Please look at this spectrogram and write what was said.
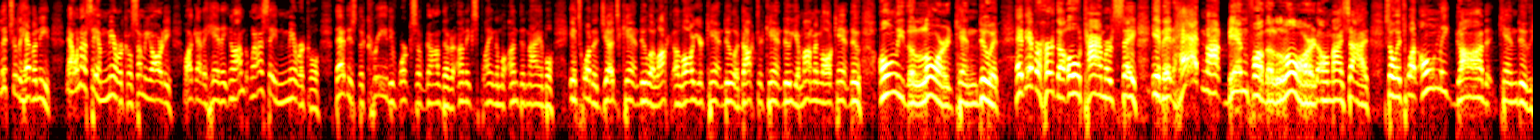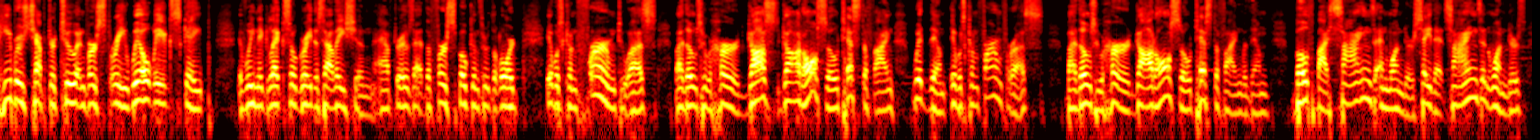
Literally have a need. Now, when I say a miracle, some of you already, oh, I got a headache. No, I'm, when I say miracle, that is the creative works of God that are unexplainable, undeniable. It's what a judge can't do, a, lock, a lawyer can't do, a doctor can't do, your mom in law can't do. Only the Lord can do it. Have you ever heard the old timers say, if it had not been for the Lord on my side? So it's what only God can do. Hebrews chapter 2 and verse 3 Will we escape? If we neglect so great a salvation. After it was at the first spoken through the Lord, it was confirmed to us by those who heard. God also testifying with them. It was confirmed for us by those who heard. God also testifying with them, both by signs and wonders. Say that signs and wonders,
